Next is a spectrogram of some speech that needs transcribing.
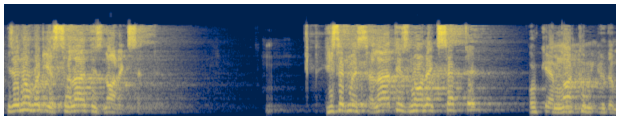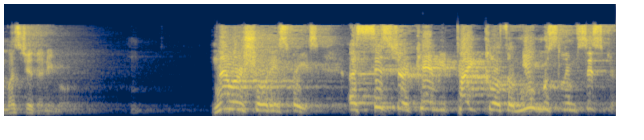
He said, no, but your salat is not accepted. He said, my salat is not accepted. Okay, I'm not coming to the masjid anymore. Never showed his face. A sister came with tight clothes, a new Muslim sister,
